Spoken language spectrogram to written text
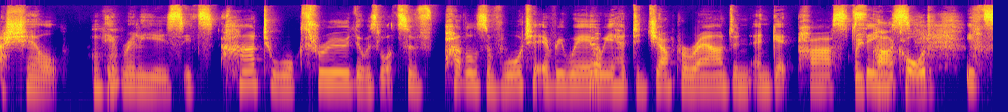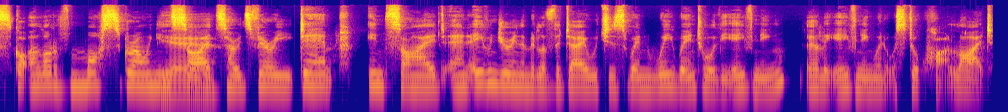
a shell. It mm-hmm. really is. It's hard to walk through. There was lots of puddles of water everywhere. Yep. We had to jump around and, and get past We things. parkoured. It's got a lot of moss growing inside, Yeah. so it's very damp inside. And even during the middle of the day, which is when we went, or the evening, early evening when it was still quite light,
